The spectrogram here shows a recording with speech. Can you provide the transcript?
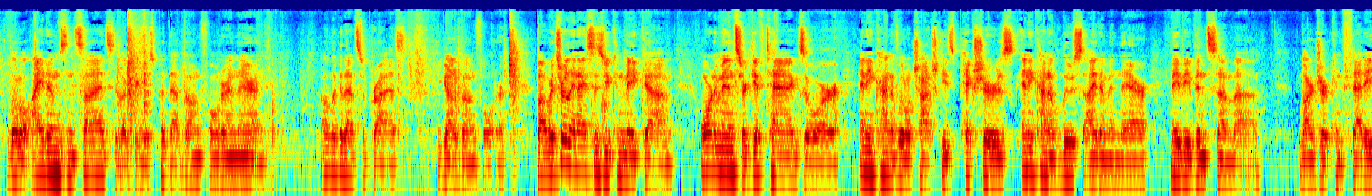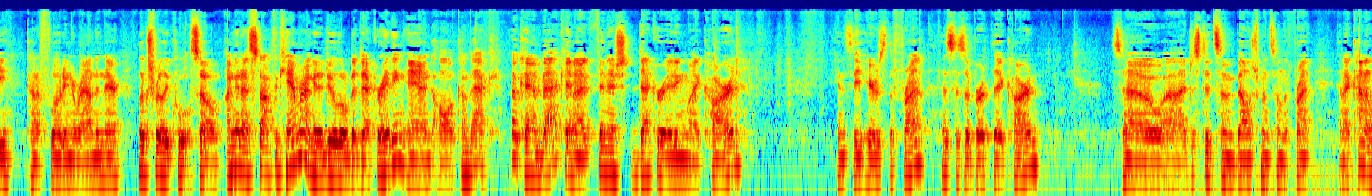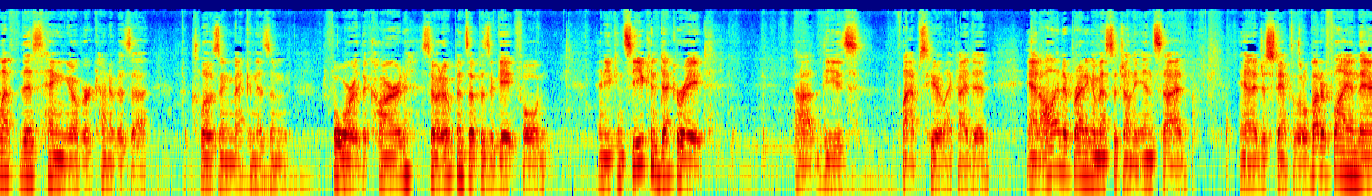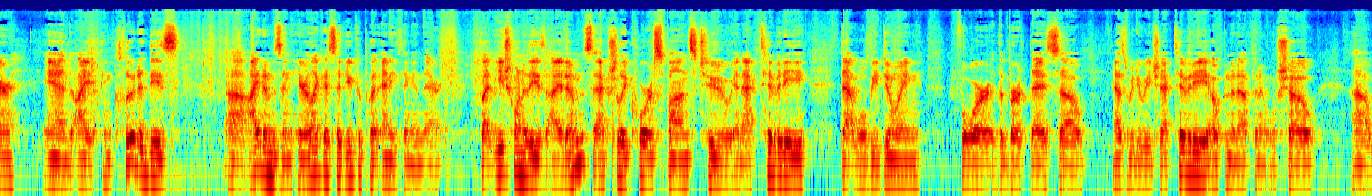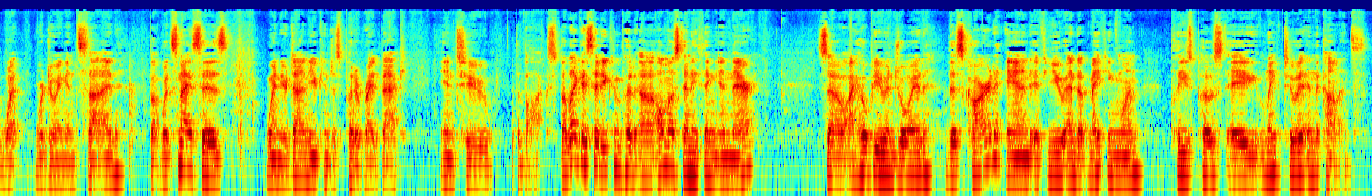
little items inside. See, look, you can just put that bone folder in there and oh, look at that surprise. You got a bone folder. But what's really nice is you can make um, ornaments or gift tags or any kind of little tchotchkes, pictures, any kind of loose item in there, maybe even some uh, larger confetti kind of floating around in there. Looks really cool. So I'm gonna stop the camera, I'm gonna do a little bit of decorating and I'll come back. Okay, I'm back and I've finished decorating my card. You can see here's the front. This is a birthday card. So uh, I just did some embellishments on the front and I kind of left this hanging over kind of as a, a closing mechanism for the card. So it opens up as a gatefold and you can see you can decorate uh, these flaps here like I did. And I'll end up writing a message on the inside. And I just stamped a little butterfly in there. And I included these uh, items in here. Like I said, you could put anything in there. But each one of these items actually corresponds to an activity that we'll be doing for the birthday. So as we do each activity, open it up and it will show uh, what we're doing inside. But what's nice is when you're done, you can just put it right back into the box. But like I said, you can put uh, almost anything in there. So I hope you enjoyed this card, and if you end up making one, please post a link to it in the comments.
